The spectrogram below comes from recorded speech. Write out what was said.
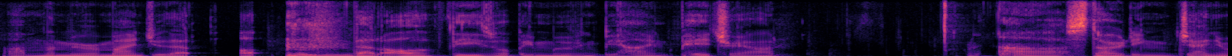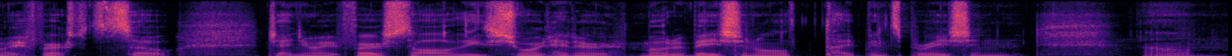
um, let me remind you that all, that all of these will be moving behind Patreon uh, starting January 1st. So, January 1st, all of these short hitter, motivational type inspiration um,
